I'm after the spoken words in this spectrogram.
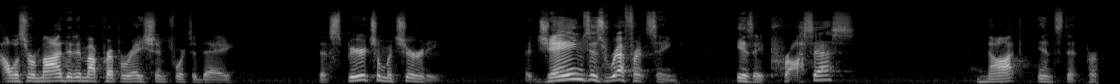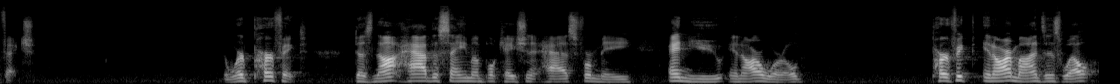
I was reminded in my preparation for today that spiritual maturity that James is referencing is a process, not instant perfection. The word perfect does not have the same implication it has for me and you in our world. Perfect in our minds is, well,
